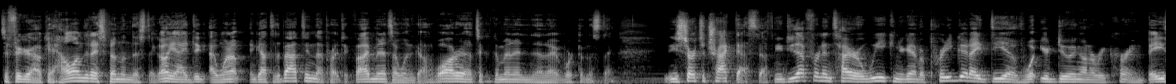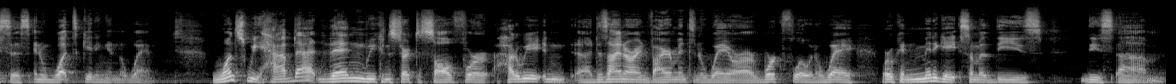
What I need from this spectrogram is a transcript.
to figure out, okay, how long did I spend on this thing? Oh yeah, I did. I went up and got to the bathroom. That probably took five minutes. I went and got water. That took a minute, and then I worked on this thing. You start to track that stuff, and you do that for an entire week, and you're gonna have a pretty good idea of what you're doing on a recurring basis and what's getting in the way. Once we have that, then we can start to solve for how do we in, uh, design our environment in a way or our workflow in a way where we can mitigate some of these these um,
